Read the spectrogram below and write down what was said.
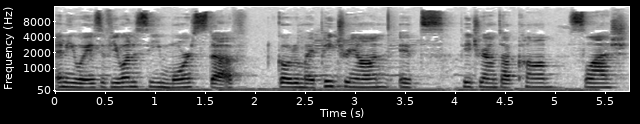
anyways if you want to see more stuff go to my Patreon it's patreon.com slash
